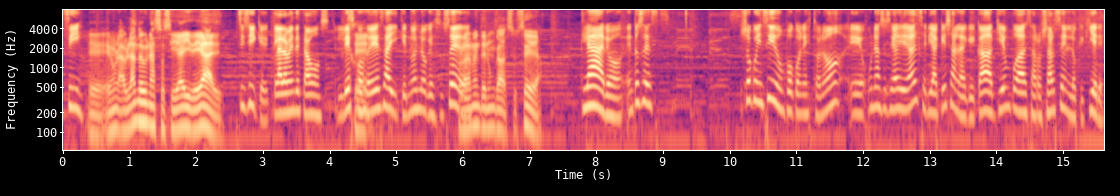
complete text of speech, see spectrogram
Sí, Eh, en un- hablando de una sociedad ideal, sí, sí, que claramente estamos lejos Sí. de esa y que no es lo que sucede. probablemente nunca suceda. Claro, entonces yo coincido un poco en esto, ¿no? Eh, una sociedad ideal sería aquella en la que cada quien pueda desarrollarse en lo que quiere.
